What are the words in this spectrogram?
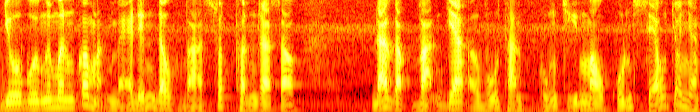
dù Bùi Nguyên Minh có mạnh mẽ đến đâu và xuất thân ra sao, đã gặp vạn gia ở Vũ Thành cũng chỉ mau cuốn xéo cho nhanh.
